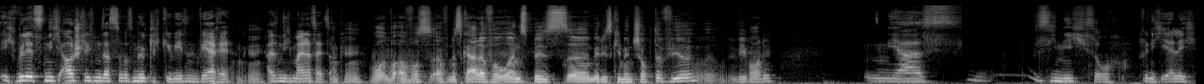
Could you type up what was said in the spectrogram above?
ich will jetzt nicht ausschließen, dass sowas möglich gewesen wäre. Okay. Also nicht meinerseits. Okay. Auf, was, auf einer Skala von 1 bis, äh, wir riskieren einen Job dafür, äh, wie war die? Ja, es, sie nicht so, bin ich ehrlich.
